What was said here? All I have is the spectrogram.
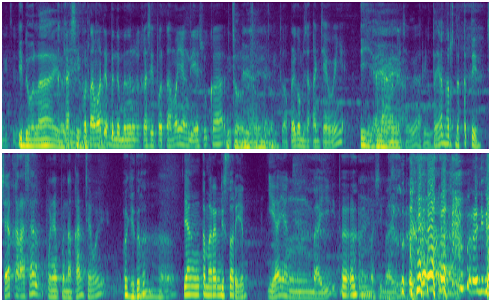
gitu. idola ya. Kekasih pertama tuh bener-bener kekasih pertama yang dia suka gitu. Betul, betul, betul, gitu. Apalagi kalau misalkan ceweknya. Iya, iya, ada cewek Tapi kan harus deket ya. Saya kerasa punya penakan cewek. Oh gitu kan? Yang kemarin di storyin. Iya yang bayi itu yang masih bayi. Orang juga.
